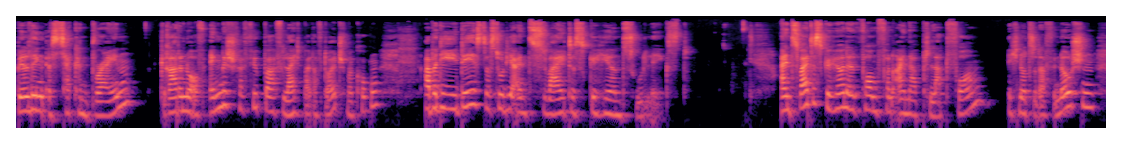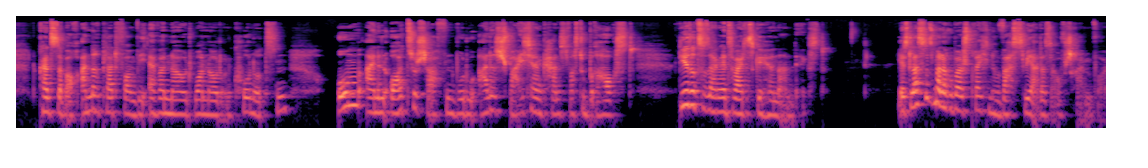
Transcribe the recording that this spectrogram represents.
Building a Second Brain. Gerade nur auf Englisch verfügbar, vielleicht bald auf Deutsch, mal gucken. Aber die Idee ist, dass du dir ein zweites Gehirn zulegst. Ein zweites Gehirn in Form von einer Plattform. Ich nutze dafür Notion. Du kannst aber auch andere Plattformen wie Evernote, OneNote und Co nutzen, um einen Ort zu schaffen, wo du alles speichern kannst, was du brauchst. Dir sozusagen ein zweites Gehirn anlegst. Jetzt lass uns mal darüber sprechen, was wir alles aufschreiben wollen.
